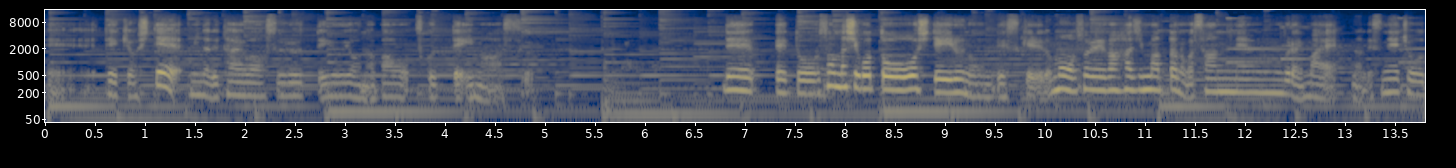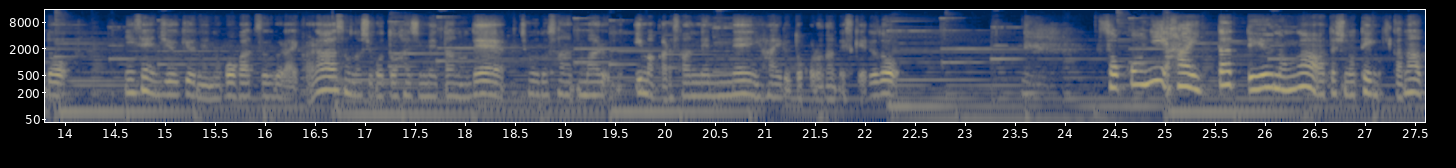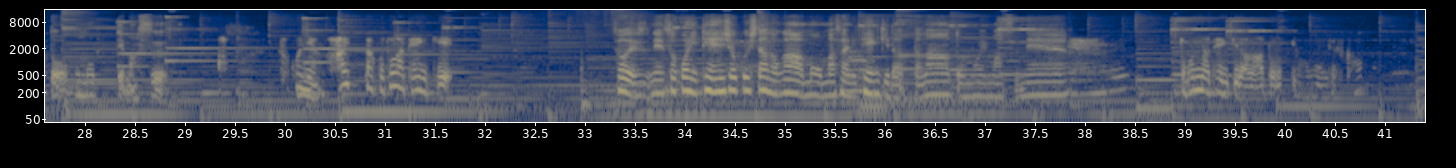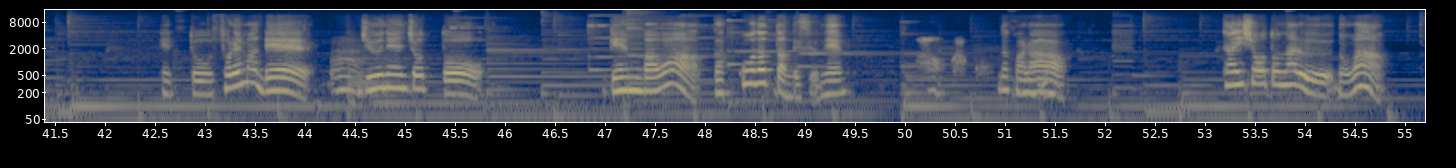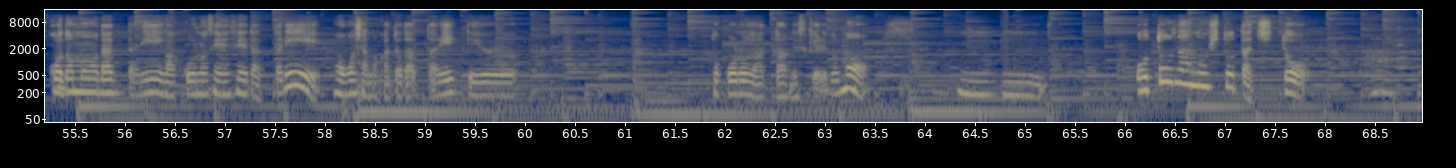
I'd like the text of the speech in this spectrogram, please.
えー、提供してみんなで対話をするっていうような場を作っています。で、えーと、そんな仕事をしているのですけれどもそれが始まったのが3年ぐらい前なんですね。ちょうど2019年の5月ぐらいからその仕事を始めたのでちょうど丸今から3年目に入るところなんですけれど、そこに入ったっていうのが私の転機かなと思ってます。そこに入ったことが転機、うんそうですね。そこに転職したのがもうまさに転機だったなと思いますね。どんな転機だなと思うんですか？えっとそれまで10年ちょっと現場は学校だったんですよね。はあ、学校。だから、うん、対象となるのは子供だったり学校の先生だったり保護者の方だったりっていうところだったんですけれども、うん、大人の人たちと、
